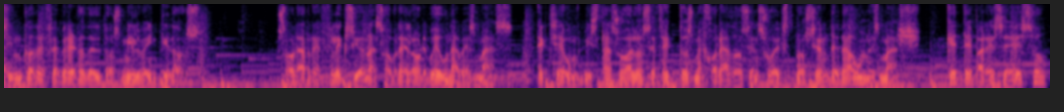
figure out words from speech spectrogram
5 de febrero del 2022. Sora reflexiona sobre el orbe una vez más. Eche un vistazo a los efectos mejorados en su explosión de Down Smash. ¿Qué te parece eso?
